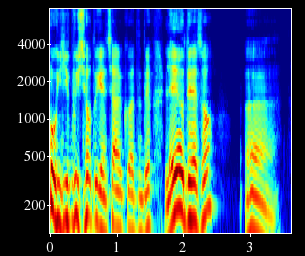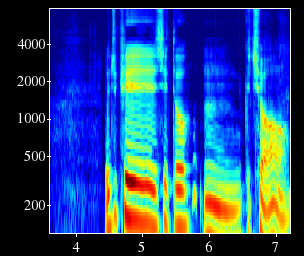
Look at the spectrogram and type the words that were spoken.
입으셔도 괜찮을 것 같은데요. layered해서 예. 네. loose fit이 또 음, 그쵸.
